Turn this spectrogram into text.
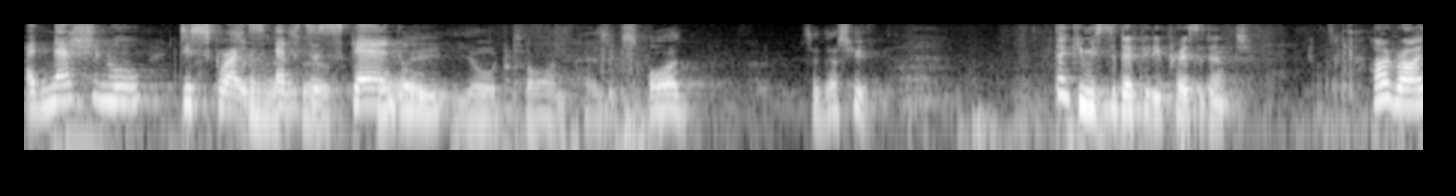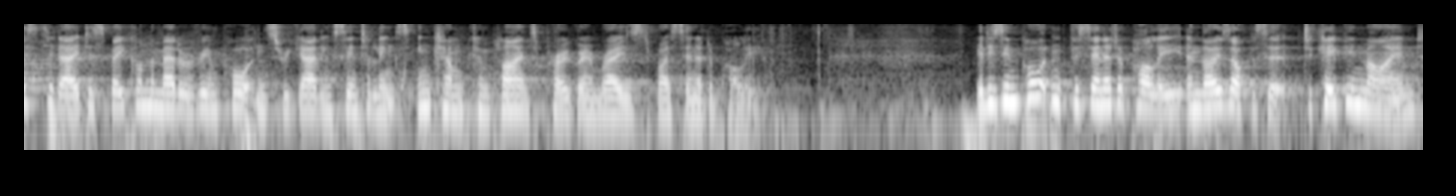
a national disgrace Senator and it's a scandal. Polley, your time has expired. So that's you. Thank you, Mr Deputy President. I rise today to speak on the matter of importance regarding Centrelink's income compliance program raised by Senator Polley. It is important for Senator Polley and those opposite to keep in mind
